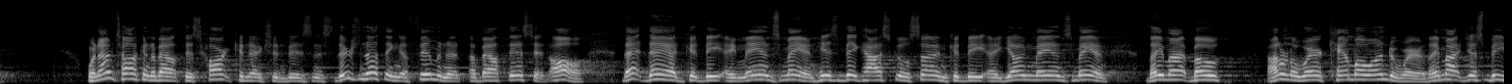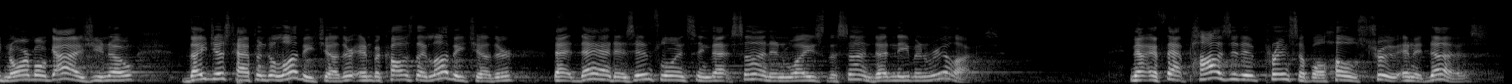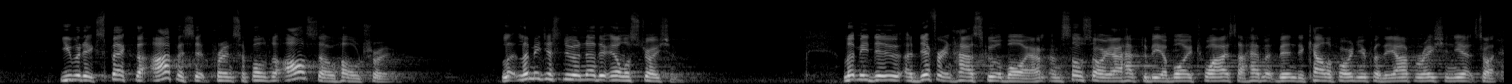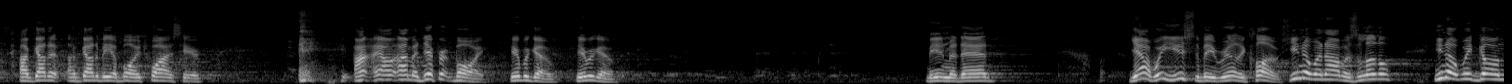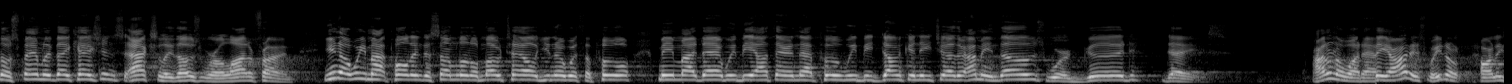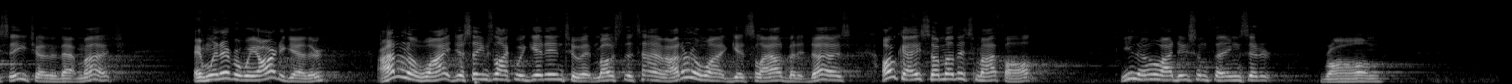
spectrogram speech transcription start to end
When I'm talking about this heart connection business, there's nothing effeminate about this at all. That dad could be a man's man. His big high school son could be a young man's man. They might both, I don't know, wear camo underwear. They might just be normal guys, you know. They just happen to love each other, and because they love each other, that dad is influencing that son in ways the son doesn't even realize. Now, if that positive principle holds true, and it does, you would expect the opposite principle to also hold true. Let, let me just do another illustration. Let me do a different high school boy. I'm, I'm, so sorry I have to be a boy twice. I haven't been to California for the operation yet, so I, have got to, I've got to be a boy twice here. I, I'm a different boy. Here we go. Here we go. Me and my dad. Yeah, we used to be really close. You know, when I was little, you know, we'd go on those family vacations. Actually, those were a lot of fun. You know, we might pull into some little motel, you know, with a pool. Me and my dad, we'd be out there in that pool. We'd be dunking each other. I mean, those were good days. I don't know what happened. To be honest, we don't hardly see each other that much. And whenever we are together, I don't know why, it just seems like we get into it most of the time. I don't know why it gets loud, but it does. Okay, some of it's my fault. You know, I do some things that are wrong.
